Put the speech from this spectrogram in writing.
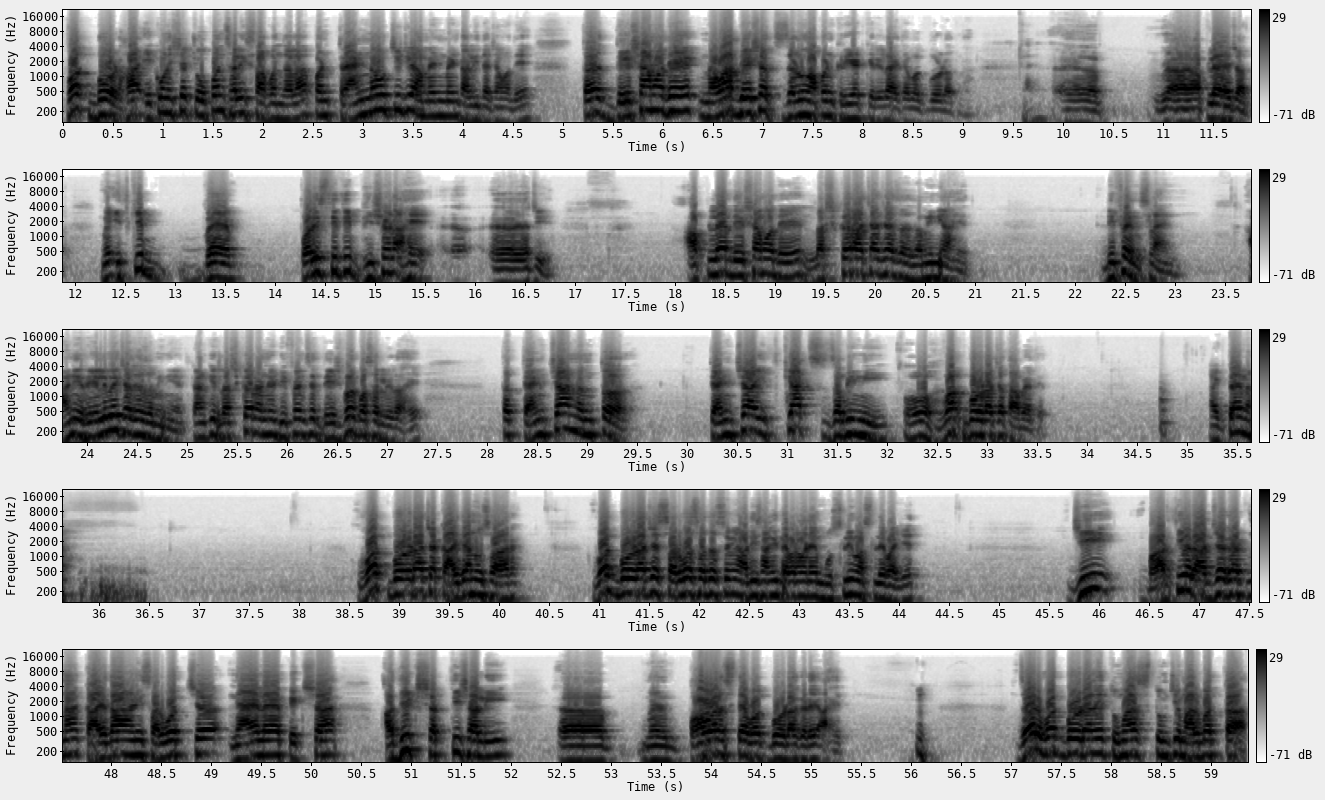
वक्फ बोर्ड हा एकोणीसशे चोपन्न साली स्थापन झाला पण त्र्याण्णवची जी अमेंडमेंट आली त्याच्यामध्ये तर देशामध्ये एक नवा देशच जणू आपण क्रिएट केलेला आहे त्या वक्फ बोर्डातनं. आपल्या ह्याच्यात. इतकी परिस्थिती भीषण आहे ह्याची आपल्या देशामध्ये लष्कराच्या ज्या ज- जमिनी आहेत डिफेन्स लँड आणि रेल्वेच्या ज्या जमिनी आहेत कारण की लष्कर आणि डिफेन्स हे देशभर पसरलेलं आहे तर त्यांच्यानंतर त्यांच्या इतक्याच जमिनी. वक्फ बोर्डाच्या ताब्यात आहेत. ऐकताय ना? वक्फ बोर्डाच्या कायद्यानुसार वक्फ बोर्डाचे सर्व सदस्य मी आधी सांगितल्याप्रमाणे मुस्लिम असले पाहिजेत. जी भारतीय राज्यघटना कायदा आणि सर्वोच्च न्यायालयापेक्षा अधिक शक्तिशाली पॉवर्स त्या वक्फ बोर्डाकडे आहेत. जर वक्फ बोर्डाने तुम्हास तुमची मालमत्ता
